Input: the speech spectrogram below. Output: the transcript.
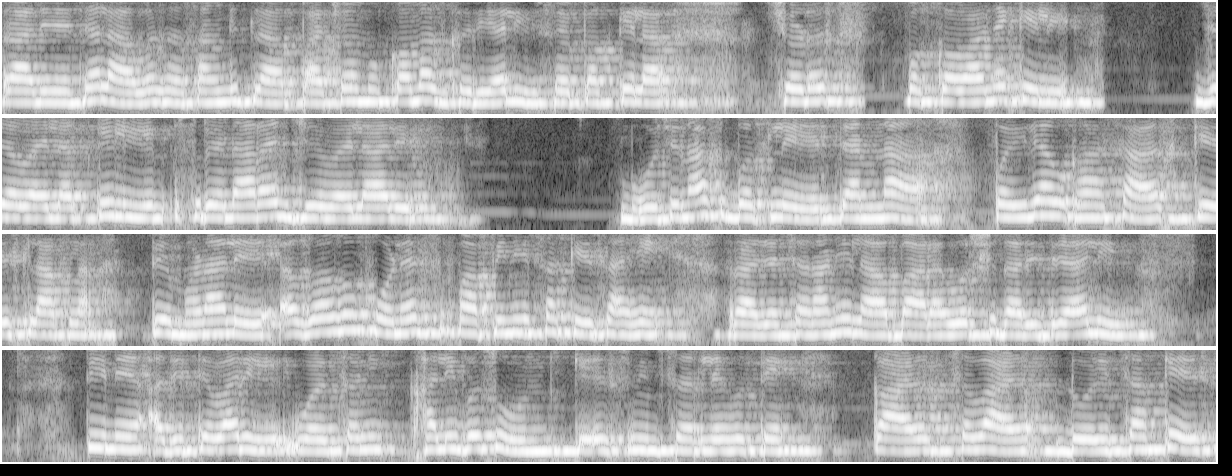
राणीने त्याला वसा सांगितला. पाचव्या मुक्कामास घरी आली स्वयंपाक केला चडस पक्कवाने केली जेवायला केली. सूर्यनारायण जेवायला आले. भोजनास बसले त्यांना पहिल्या घासास केस लागला. ते म्हणाले अगं अगं कोण्याच पापिनीचा केस आहे? राजाच्या राणीला बारा वर्ष दारिद्र्य आली. तिने आदित्यवारी वळचणी खाली बसून केस विंचरले होते. काळ चवाळ डोईचा केस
